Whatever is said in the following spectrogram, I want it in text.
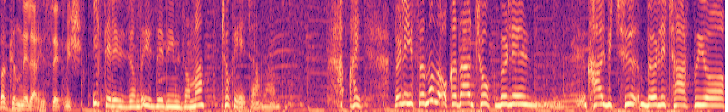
bakın neler hissetmiş. ilk televizyonda izlediğim zaman çok heyecanlandım. Ay böyle insanın o kadar çok böyle e, kalbi çı- böyle çarpıyor.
